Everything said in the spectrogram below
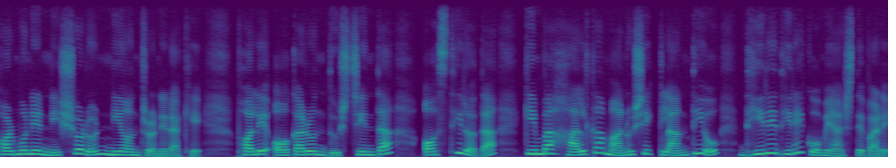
হরমোনের নিঃসরণ নিয়ন্ত্রণে রাখে। ফলে অকারণ দুশ্চিন্তা, অস্থিরতা কিংবা হালকা মানসিক ক্লান্তিও ধীরে ধীরে কমে আসতে পারে।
